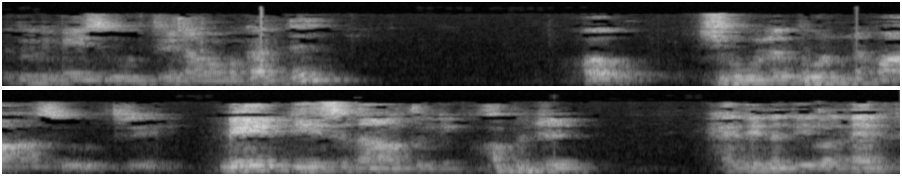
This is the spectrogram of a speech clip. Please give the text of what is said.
එතකොට මේ සූත්‍රේ නම මොකද්ද? ඔව් චූල පොන්න මහා සූත්‍රය. මේ දේශනාව තුළින් අපිට හැදෙන දේවල් නැද්ද?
